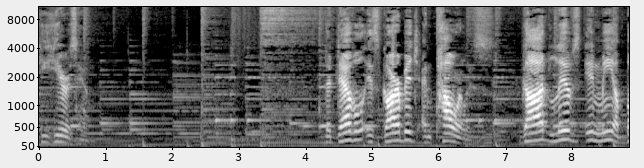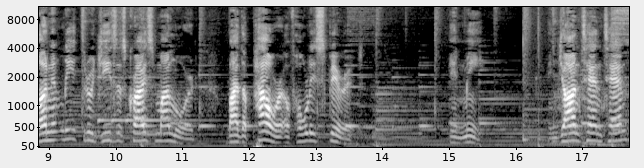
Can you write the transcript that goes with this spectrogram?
he hears him. The devil is garbage and powerless. God lives in me abundantly through Jesus Christ my Lord by the power of Holy Spirit in me. In John 10:10, 10, 10,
